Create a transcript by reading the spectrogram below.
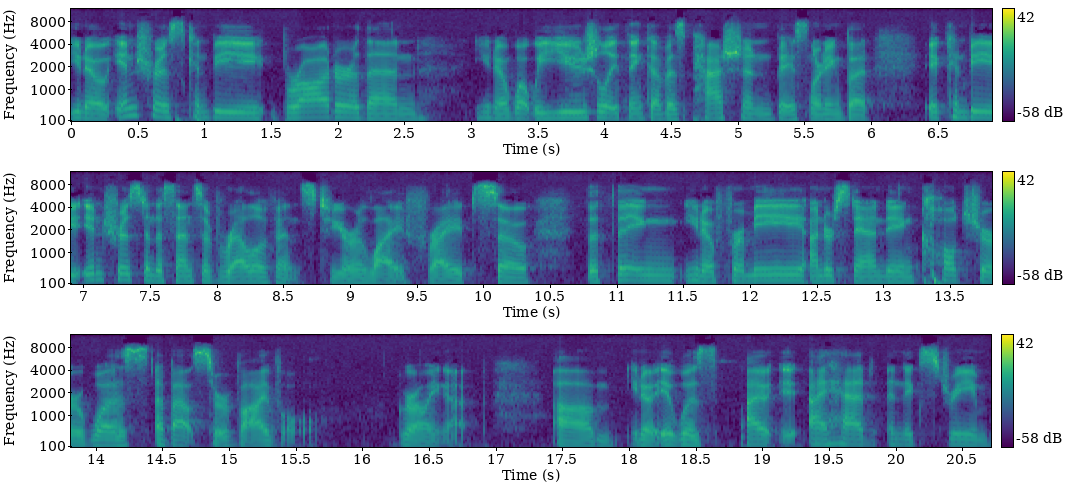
you know, interest can be broader than you know what we usually think of as passion based learning but it can be interest in the sense of relevance to your life right? So the thing you know for me understanding culture was about survival growing up. Um, you know it was I, I had an extreme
